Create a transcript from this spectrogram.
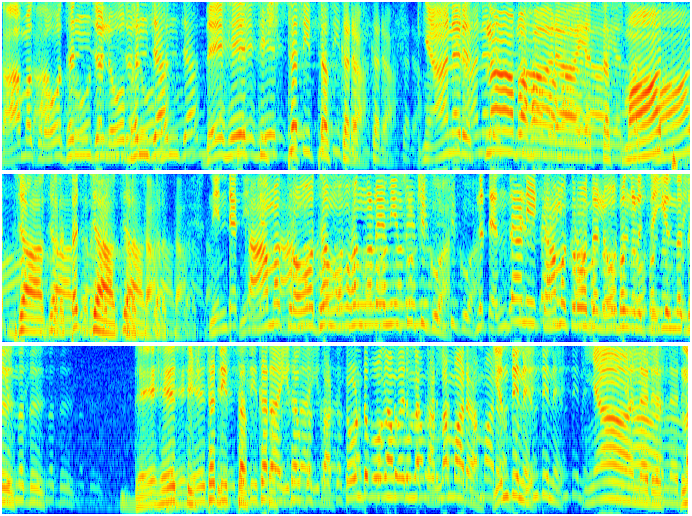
കാമക്രോധഞ്ച ലോഭഞ്ച ദേഹേ തിഷ്ഠതി തസ്കര. ജ്ഞാനരത്നാപഹാരായ തസ്മാത് ജാഗ്രത ജാഗ്രത നിന്റെ കാമക്രോധ മോഹങ്ങളെ നീ സൂക്ഷിക്കുക എന്നിട്ട് എന്താണ് ഈ കാമക്രോധ ലോഭങ്ങൾ ചെയ്യുന്നത്? ദേഹേ തിഷ്ഠതി തസ്കര. ഇതൊക്കെ കട്ടോണ്ട് പോകാൻ വരുന്ന കള്ളന്മാരാണ്. എന്തിന്? ജ്ഞാനരത്നാപഹാരായ.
